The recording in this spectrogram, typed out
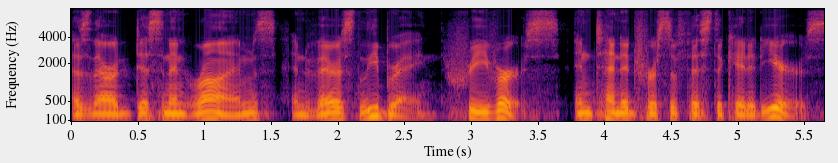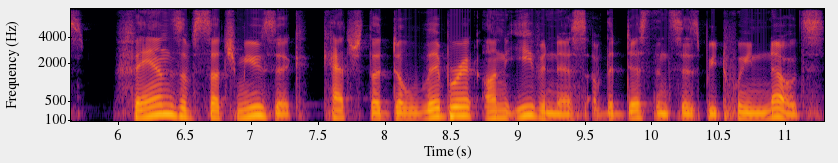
as there are dissonant rhymes and vers libre, free verse, intended for sophisticated ears. Fans of such music catch the deliberate unevenness of the distances between notes,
